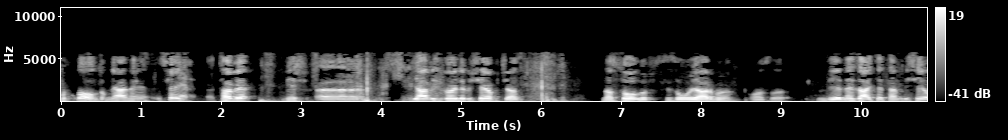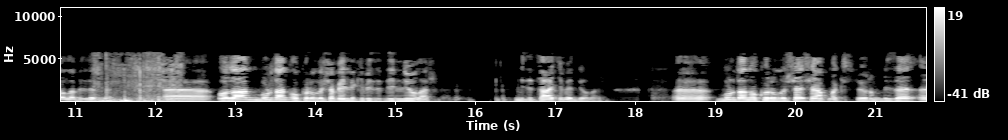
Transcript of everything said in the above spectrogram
mutlu oldum. Yani şey tabi bir e, ya biz böyle bir şey yapacağız. Nasıl olur? Size uyar mı? Sonra diye nezaketen bir şey olabilirdi. Ee, o zaman buradan o kuruluşa belli ki bizi dinliyorlar. Bizi takip ediyorlar. Ee, buradan o kuruluşa şey yapmak istiyorum. Bize e,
